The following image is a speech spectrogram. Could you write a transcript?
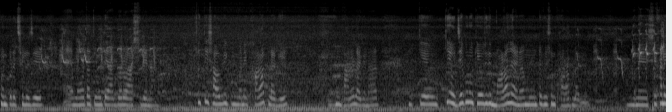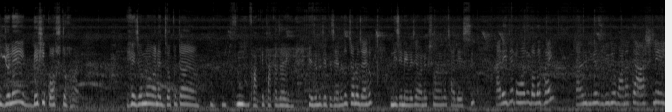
ফোন করেছিল যে "আহ, মমতা তুমি তো একবারও আসলে না। সত্যি স্বাভাবিক মানে খারাপ লাগে ভালো লাগে না। আর কেউ কেউ যে কোনো কেউ যদি মারা যায় না মনটা ভীষণ খারাপ লাগে। মানে সেখানে গেলেই বেশি কষ্ট হয়। এই জন্য মানে যতটা ফাঁকে থাকা যায়, এই জন্য যেতে চাই না। তো চলো যাই হোক, নিচে নেমে যাই অনেক সময় হলো ছাদে এসেছি। আর এই যে তোমাদের দাদা ভাই, আমি রিলস ভিডিও বানাতে আসলেই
